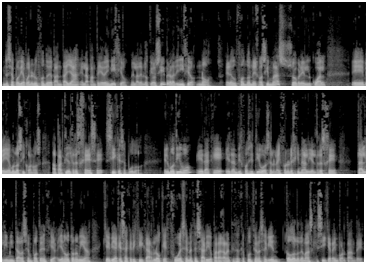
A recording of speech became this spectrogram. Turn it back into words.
no se podía poner un fondo de pantalla en la pantalla de inicio. En la de bloqueo sí, pero la de inicio no. Era un fondo negro sin más sobre el cual eh, veíamos los iconos. A partir del 3GS sí que se pudo. El motivo era que eran dispositivos, el iPhone original y el 3G, tan limitados en potencia y en autonomía que había que sacrificar lo que fuese necesario para garantizar que funcionase bien todo lo demás que sí que era importante.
